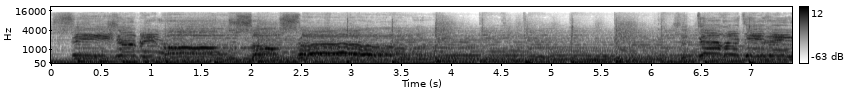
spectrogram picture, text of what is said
Si jamais on s'en sort. changer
